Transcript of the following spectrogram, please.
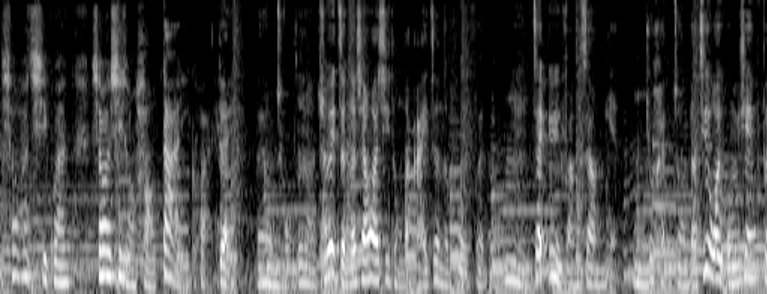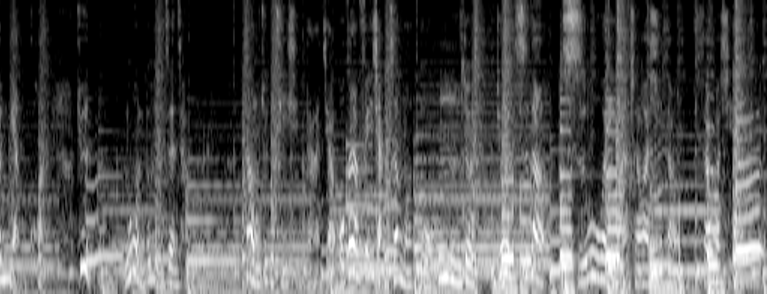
消化器官、消化系统好大一块，对。没有错，真的。所以整个消化系统的癌症的部分呢，嗯，在预防上面就很重要。其实我我们先分两块，就是如果你都是很正常的人，那我们就提醒大家，我刚才分享这么多，嗯，对，你就会知道食物会影响消化系统，消化系统的癌症。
